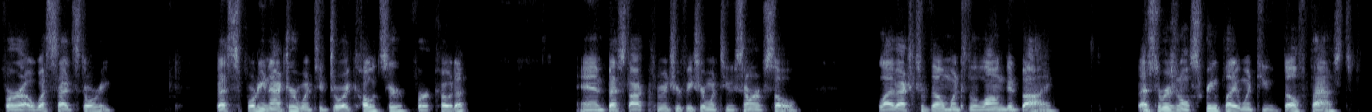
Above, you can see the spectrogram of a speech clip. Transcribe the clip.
for uh, West Side Story. Best Supporting Actor went to Joy Kotsur for Coda. And Best Documentary Feature went to Summer of Soul. Live action film went to The Long Goodbye. Best Original Screenplay went to Belfast.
